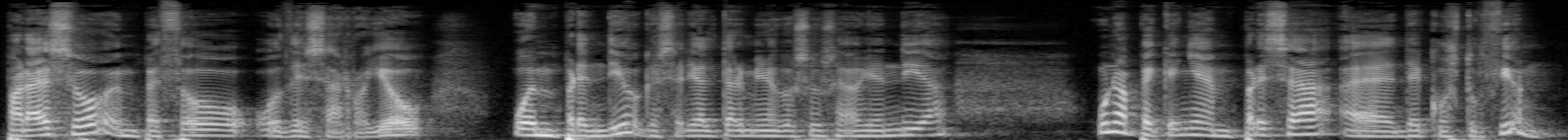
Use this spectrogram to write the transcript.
Para eso empezó o desarrolló o emprendió, que sería el término que se usa hoy en día, una pequeña empresa eh, de construcción.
